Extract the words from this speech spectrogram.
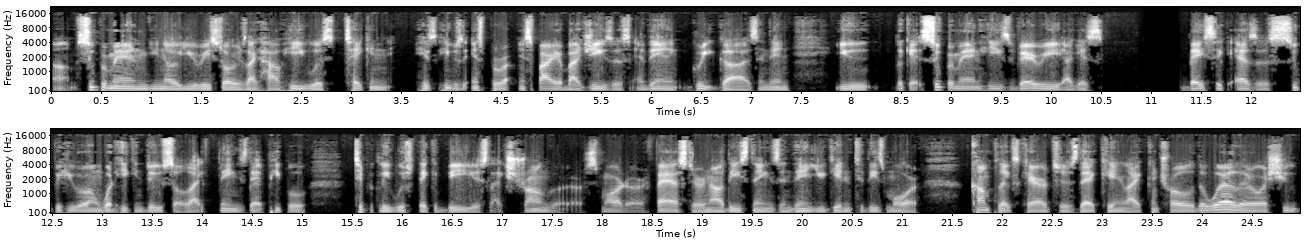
um, Superman, you know, you read stories like how he was taken his he was inspir- inspired by Jesus and then Greek gods, and then you look at Superman, he's very, I guess, basic as a superhero and what he can do. So like things that people typically wish they could be is like stronger or smarter or faster and all these things, and then you get into these more complex characters that can like control the weather or shoot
